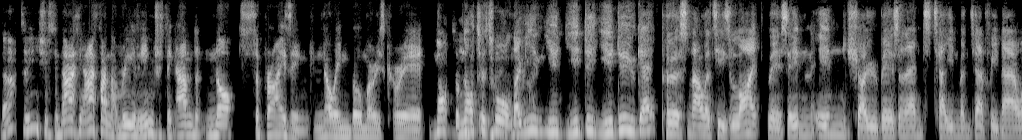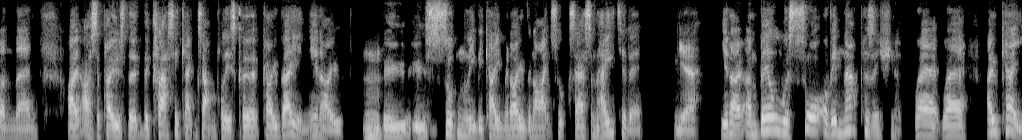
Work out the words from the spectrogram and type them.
That's an interesting. I think I find that really interesting and not surprising, knowing Bill Murray's career. Not, not at all. No, you, you, you do, you do get personalities like this in in showbiz and entertainment every now and then. I, I suppose the the classic example is Kurt Cobain. You know, mm. who who suddenly became an overnight success and hated it. Yeah, you know, and Bill was sort of in that position where where okay,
